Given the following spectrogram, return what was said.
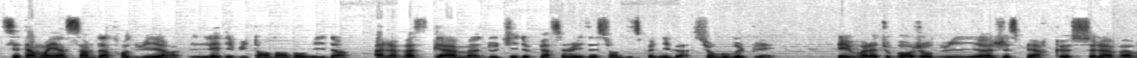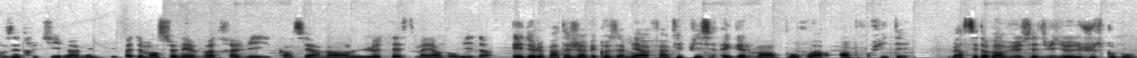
C'est un moyen simple d'introduire les débutants d'Android à la vaste gamme d'outils de personnalisation disponibles sur Google Play. Et voilà tout pour aujourd'hui, j'espère que cela va vous être utile. N'hésitez pas de mentionner votre avis concernant le test My Android et de le partager avec vos amis afin qu'ils puissent également pouvoir en profiter. Merci d'avoir vu cette vidéo jusqu'au bout.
